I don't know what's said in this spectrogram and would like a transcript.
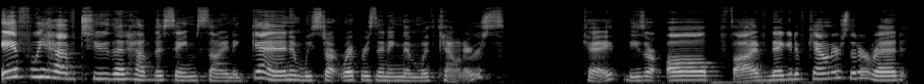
If we have two that have the same sign again, and we start representing them with counters, okay, these are all five negative counters that are red,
